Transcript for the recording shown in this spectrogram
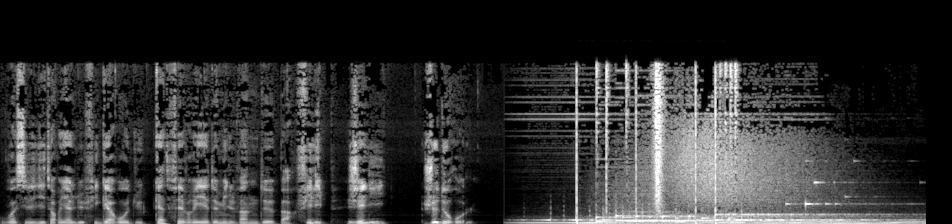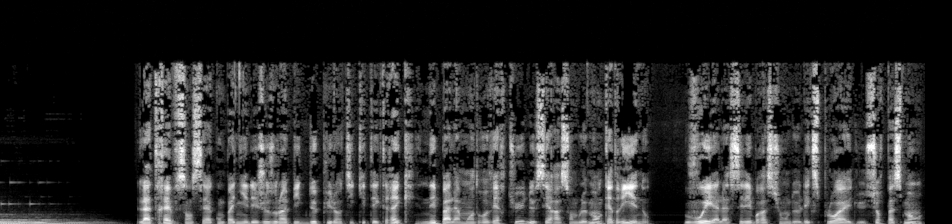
voici l'éditorial du Figaro du 4 février 2022 par Philippe Gély, Jeu de rôle. La trêve censée accompagner les Jeux olympiques depuis l'Antiquité grecque n'est pas la moindre vertu de ces rassemblements quadriennaux. Voués à la célébration de l'exploit et du surpassement,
